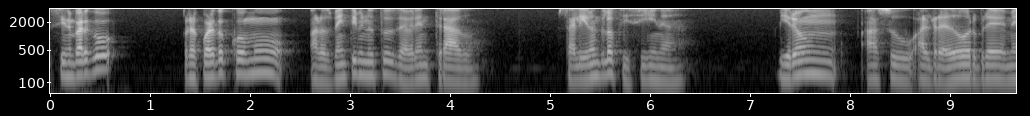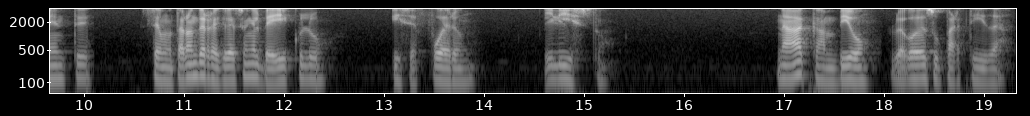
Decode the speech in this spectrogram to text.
Sin embargo, recuerdo cómo a los 20 minutos de haber entrado, salieron de la oficina, vieron a su alrededor brevemente, se montaron de regreso en el vehículo y se fueron. Y listo. Nada cambió luego de su partida.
